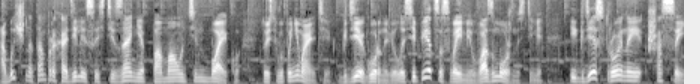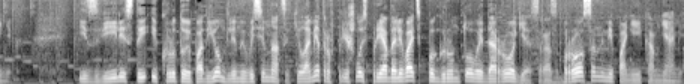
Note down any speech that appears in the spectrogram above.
Обычно там проходили состязания по маунтинбайку, то есть вы понимаете, где горный велосипед со своими возможностями и где стройный шоссейник. Извилистый и крутой подъем длиной 18 километров пришлось преодолевать по грунтовой дороге с разбросанными по ней камнями.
